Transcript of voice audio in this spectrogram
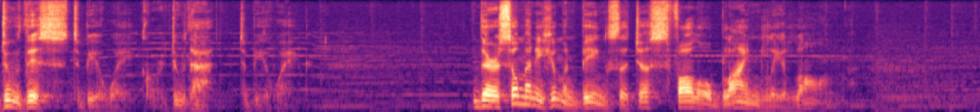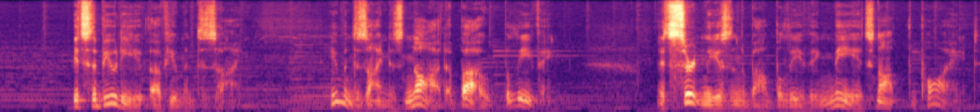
do this to be awake, or do that to be awake. There are so many human beings that just follow blindly along. It's the beauty of human design. Human design is not about believing. It certainly isn't about believing me. It's not the point.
